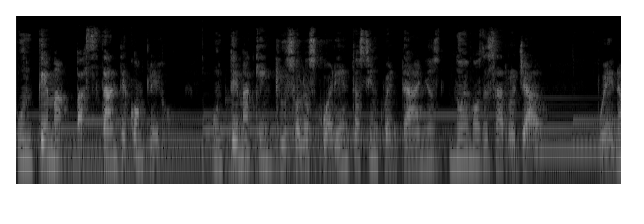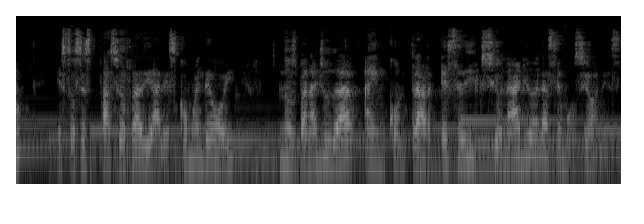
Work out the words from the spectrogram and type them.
un tema bastante complejo, un tema que incluso a los 40 o 50 años no hemos desarrollado. Bueno, estos espacios radiales como el de hoy nos van a ayudar a encontrar ese diccionario de las emociones,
